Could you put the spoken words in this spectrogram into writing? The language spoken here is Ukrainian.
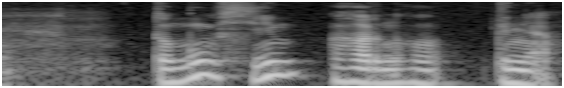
Тому всім гарного дня!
